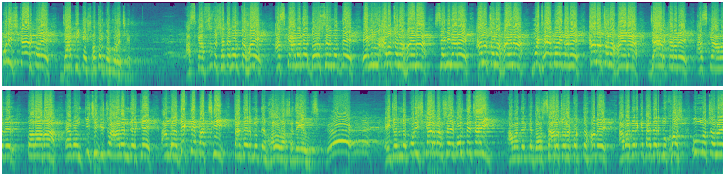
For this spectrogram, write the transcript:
পরিষ্কার করে জাতিকে সতর্ক করেছেন। আজকে আফসোসের সাথে বলতে হয় আজকে আমাদের দরসের মধ্যে এগুলোর আলোচনা হয় না সেমিনারে আলোচনা হয় না মাঠে ময়দানে আলোচনা হয় না যার কারণে আজকে আমাদের তলাবা এবং কিছু কিছু আলেমদেরকে আমরা দেখতে পাচ্ছি তাদের মধ্যে ভালোবাসা জেগে উঠছে। এই জন্য পরিষ্কার ব্যবসায় বলতে চাই আমাদেরকে দর্শা আলোচনা করতে হবে আমাদেরকে তাদের মুখোশ উন্মোচনে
